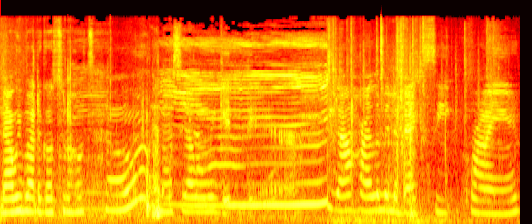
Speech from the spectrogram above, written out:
now we about to go to the hotel and I'll see y'all when we get there. Got Harlem in the back seat crying.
